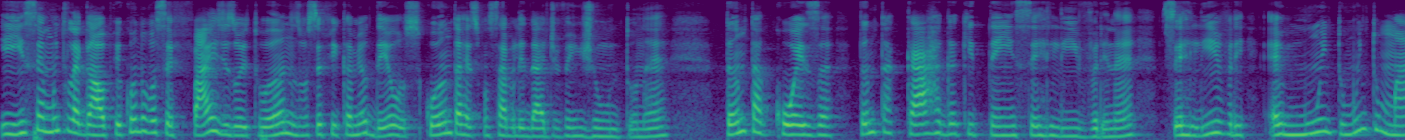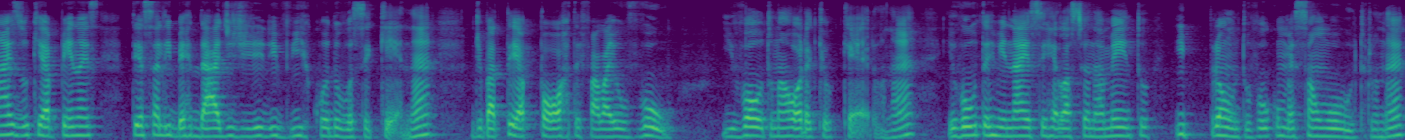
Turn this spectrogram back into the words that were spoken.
E isso é muito legal, porque quando você faz 18 anos, você fica, meu Deus, quanta responsabilidade vem junto, né? Tanta coisa tanta carga que tem em ser livre, né? Ser livre é muito, muito mais do que apenas ter essa liberdade de ir e vir quando você quer, né? De bater a porta e falar eu vou e volto na hora que eu quero, né? Eu vou terminar esse relacionamento e pronto, vou começar um outro, né?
